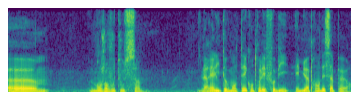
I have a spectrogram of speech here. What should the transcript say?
Euh, bonjour vous tous. La réalité augmentée contre les phobies et mieux appréhender sa peur.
